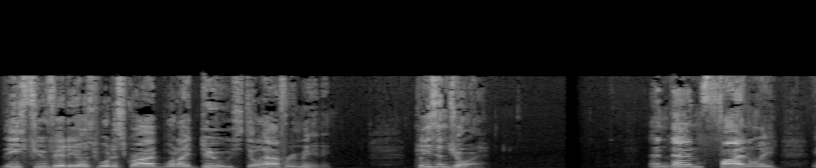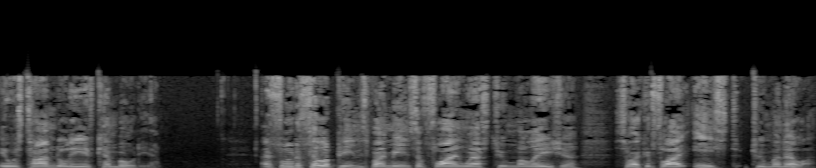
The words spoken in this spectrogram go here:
These few videos will describe what I do still have remaining. Please enjoy. And then, finally, it was time to leave Cambodia. I flew to the Philippines by means of flying west to Malaysia so I could fly east to Manila.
